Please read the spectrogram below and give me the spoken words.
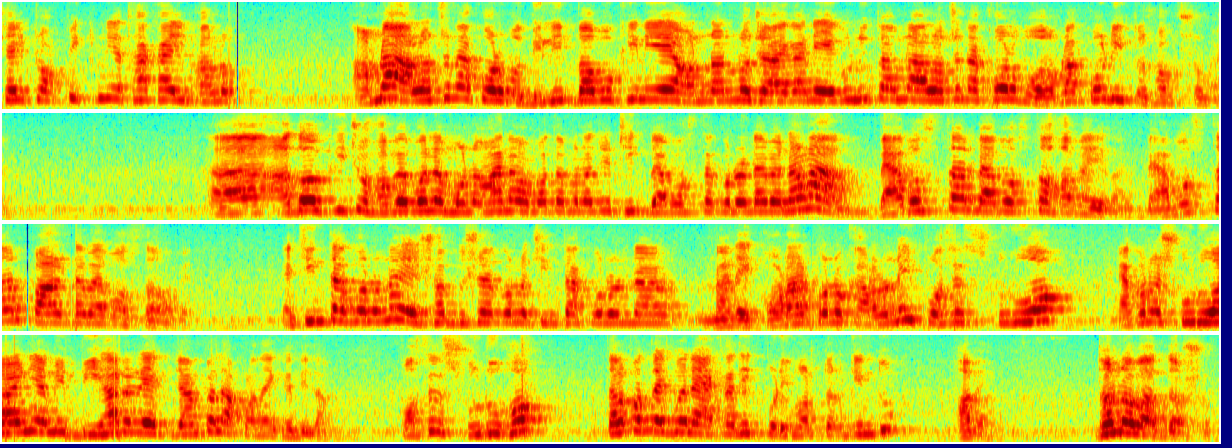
সেই টপিক নিয়ে থাকাই ভালো। আমরা আলোচনা করব দিলীপ বাবুকে নিয়ে, অন্যান্য জায়গা নিয়ে, এগুলি তো আমরা আলোচনা করব, আমরা করি তো সবসময়। আদৌ কিছু হবে বলে মনে হয় না, মমতা ব্যানার্জি ঠিক ব্যবস্থা করে নেবে। না না, ব্যবস্থার ব্যবস্থা হবে এবার, ব্যবস্থার পাল্টা ব্যবস্থা হবে। চিন্তা করো না, এসব বিষয়ে কোনো চিন্তা করো না মানে করার কোনো কারণ নেই প্রসেস শুরু হোক। এখনও শুরু হয়নি, আমি বিহারের এক্সাম্পল আপনাদেরকে দিলাম। প্রসেস শুরু হোক, তারপর দেখবেন একাধিক পরিবর্তন কিন্তু হবে। ধন্যবাদ, দর্শক।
